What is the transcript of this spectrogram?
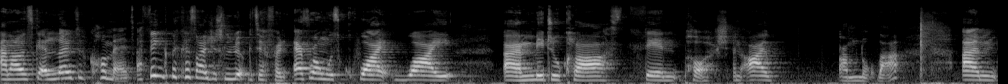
And I was getting loads of comments. I think because I just looked different. Everyone was quite white, um, middle class, thin, posh, and I, I'm not that. Um,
